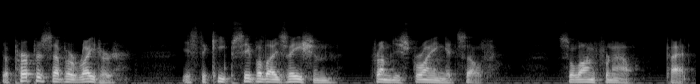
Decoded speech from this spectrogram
The purpose of a writer is to keep civilization from destroying itself. So long for now, Pat.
